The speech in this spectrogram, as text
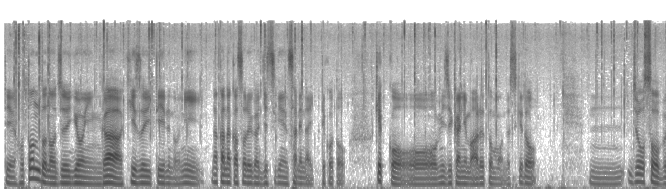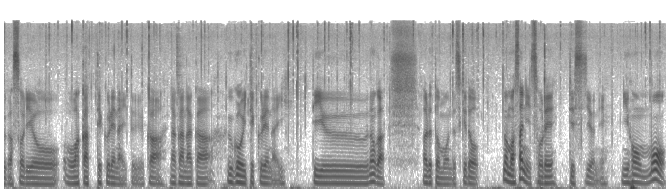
でほとんどの従業員が気づいているのになかなかそれが実現されないってこと結構身近にもあると思うんですけど、うん、上層部がそれを分かってくれないというかなかなか動いてくれないっていうのがあると思うんですけど、まあ、まさにそれですよね。日本も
